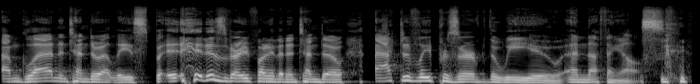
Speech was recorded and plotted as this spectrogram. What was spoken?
I'm glad Nintendo at least, but it, it is very funny that Nintendo actively preserved the Wii U and nothing else.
